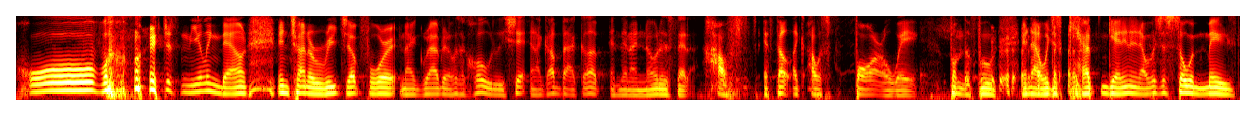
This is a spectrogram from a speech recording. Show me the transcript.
oh boy, just kneeling down and trying to reach up for it. And I grabbed it. I was like, holy shit. And I got back up and then I noticed that how f- it felt like I was far away from the food. And I would just kept getting it. And I was just so amazed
